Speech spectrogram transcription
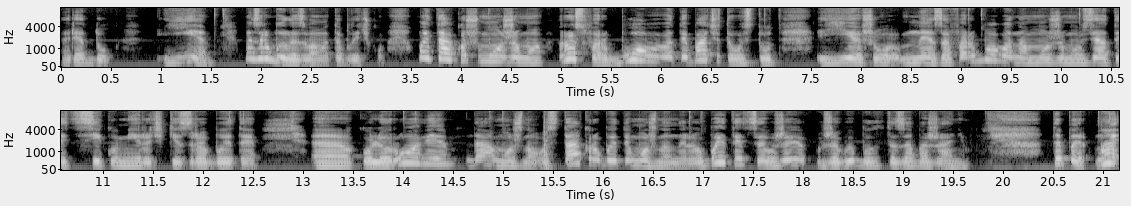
рядок. Є, ми зробили з вами табличку. Ми також можемо розфарбовувати. Бачите, ось тут є, що не зафарбовано, можемо взяти ці комірочки, зробити е, кольорові. Да? Можна ось так робити, можна не робити, це вже, вже ви будете за бажанням. Тепер ми.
